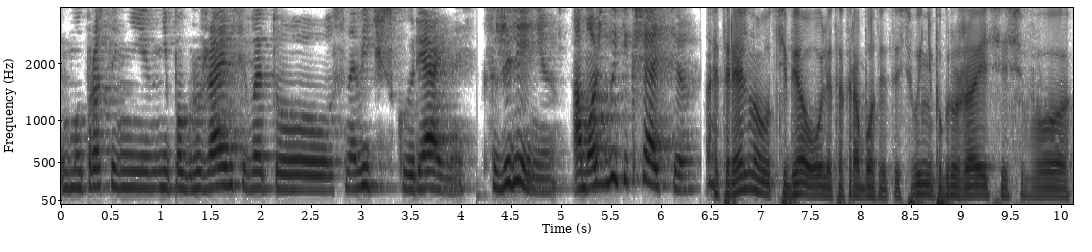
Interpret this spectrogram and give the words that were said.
мы просто не, не погружаемся в эту сновидческую реальность, к сожалению. А может быть и к счастью. А это реально у тебя, Оля, так работает? То есть вы не погружаетесь в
